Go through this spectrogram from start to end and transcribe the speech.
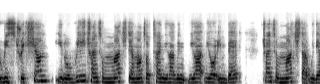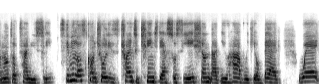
restriction, you know, really trying to match the amount of time you have in you are you're in bed, trying to match that with the amount of time you sleep. Stimulus control is trying to change the association that you have with your bed, where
